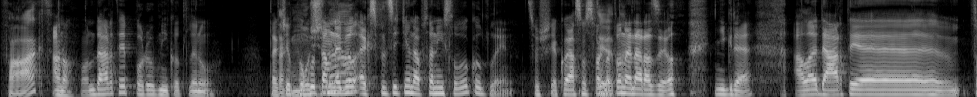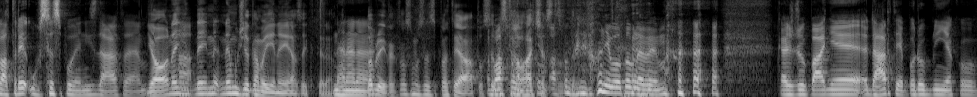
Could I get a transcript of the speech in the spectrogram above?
Fakt? Ano, on Dart je podobný Kotlinu. Takže tak pokud možná... tam nebyl explicitně napsaný slovo Kotlin, což jako já jsem se na to tak... nenarazil nikde, ale Dart je, Flutter je úse spojený s Dartem. Jo, ne, a... ne, ne, nemůže tam být jiný jazyk teda. Ne, ne, ne. Dobrý, tak to jsem se splet já, to jsem stává často. Aspoň o tom nevím. Každopádně Dart je podobný jako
